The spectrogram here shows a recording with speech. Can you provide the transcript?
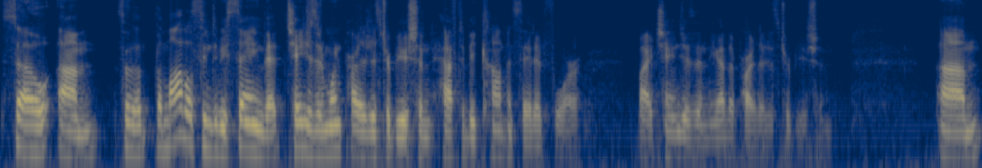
so um, so the, the, models seem to be saying that changes in one part of the distribution have to be compensated for by changes in the other part of the distribution. Um,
